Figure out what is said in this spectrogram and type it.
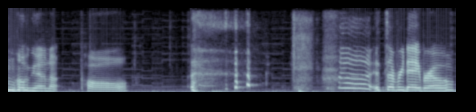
Logan Paul. It's every day, bro.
